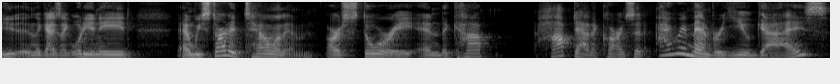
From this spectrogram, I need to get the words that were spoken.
he, and the guy's like, "What do you need?" And we started telling him our story, and the cop hopped out of the car and said, "I remember you guys."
